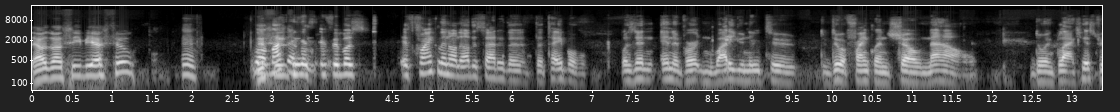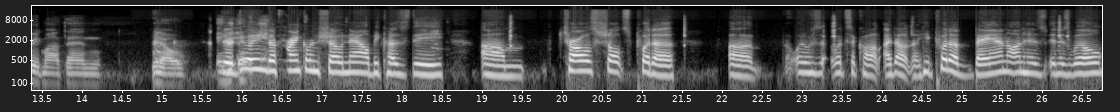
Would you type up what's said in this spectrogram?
That was on CBS too. Well, This my is- thing is, if it was, if Franklin on the other side of the, the table was in, inadvertent, why do you need to, to do a Franklin show now during Black History Month? And, you know, They're you- doing the Franklin show now because the um Charles Schulz put a uh what was it, what's it called? I don't know. He put a ban on his in his will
